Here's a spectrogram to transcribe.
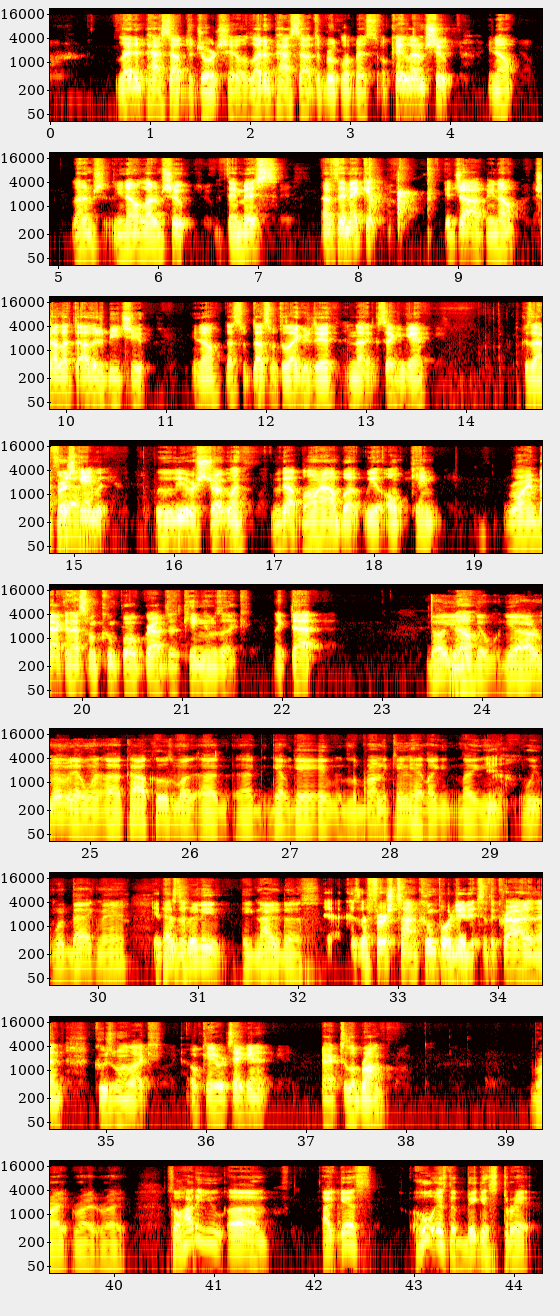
let him pass out to George Hill. Let him pass out to Brook Lopez. Okay, let him shoot. You know, let him. You know, let him shoot. If they miss, if they make it, good job. You know, try to let the others beat you. You know, that's what that's what the Lakers did in that second game. Because that first yeah. game, we, we were struggling. We got blown out, but we came roaring back, and that's when Kumpo grabbed the king and was like, like that. Oh yeah, no. yeah, I remember that when uh, Kyle Kuzma uh, uh, gave, gave, LeBron the king head, like like he, yeah. we we're back, man. Yeah, That's the, really ignited us. Yeah, because the first time Kumpo did it to the crowd, and then Kuzma like, okay, we're taking it back to LeBron. Right, right, right. So how do you um, I guess who is the biggest threat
